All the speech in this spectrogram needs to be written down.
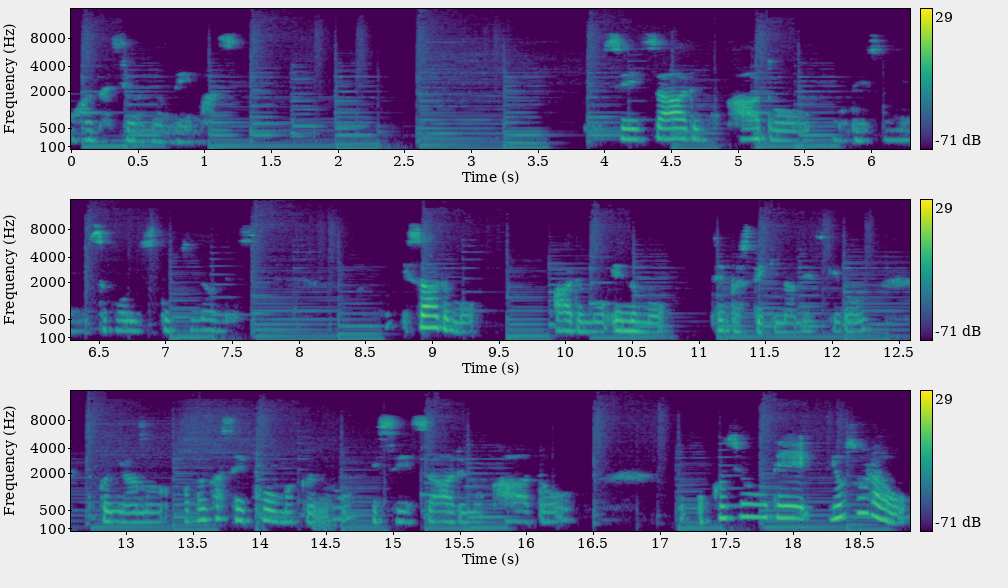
お話を読んでいます。SSR のカードもですね、すごい素敵なんです。SR も R も N も全部素敵なんですけど、特にあの、天ヶ瀬東馬くんの SSR のカード、屋上で夜空を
